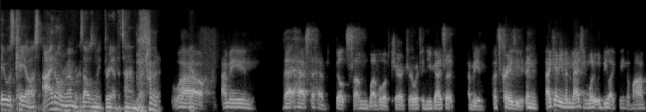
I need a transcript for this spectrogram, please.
it was chaos. I don't remember because I was only three at the time. But wow. Yeah. I mean, that has to have built some level of character within you guys. That I mean, that's crazy. And I can't even imagine what it would be like being a mom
